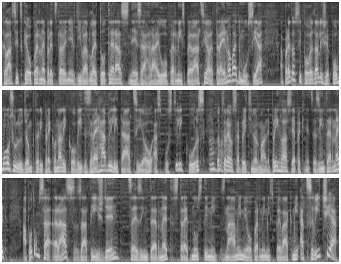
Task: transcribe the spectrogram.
klasické operné predstavenie v divadle to teraz nezahrajú operní speváci, ale trénovať musia a preto si povedali, že pomôžu ľuďom, ktorí prekonali COVID s rehabilitáciou a spustili kurz, uh-huh. do ktorého sa Briti normálne prihlásia pekne cez internet a potom sa raz za týždeň cez internet stretnú s tými známymi opernými spevákmi a cvičia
